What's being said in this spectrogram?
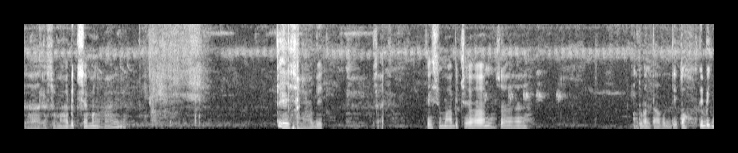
Sala sumabit siya mga ano. Eh, sumabit. Eh, sumabit siya ano sa bang tawag dito? Tibig.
